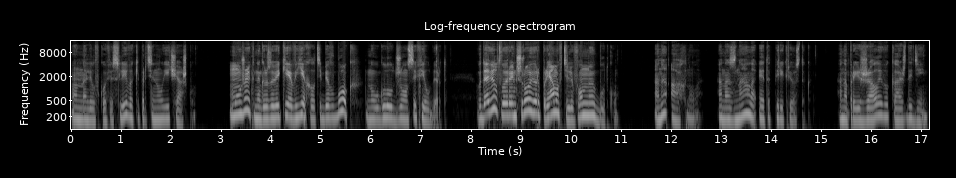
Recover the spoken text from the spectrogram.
Он налил в кофе сливок и протянул ей чашку. Мужик на грузовике въехал тебе в бок на углу Джонс и Филберт. Вдавил твой рейндж-ровер прямо в телефонную будку. Она ахнула. Она знала этот перекресток. Она проезжала его каждый день.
